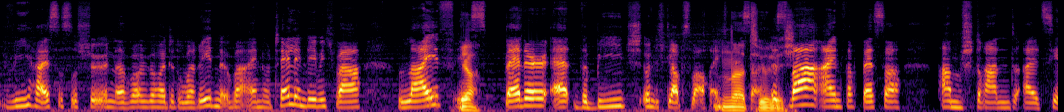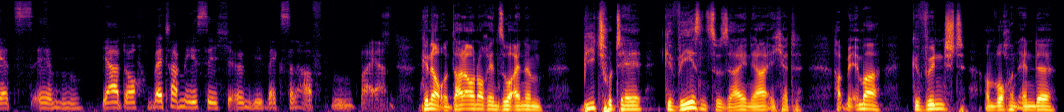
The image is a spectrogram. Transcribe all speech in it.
wie heißt es so schön? Da wollen wir heute drüber reden, über ein Hotel, in dem ich war. Life ja. is better at the beach. Und ich glaube, es war auch echt Natürlich. besser. Es war einfach besser am Strand als jetzt im, ja doch, wettermäßig irgendwie wechselhaften Bayern. Genau, und dann auch noch in so einem Beachhotel gewesen zu sein. Ja, ich habe mir immer gewünscht, am Wochenende,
